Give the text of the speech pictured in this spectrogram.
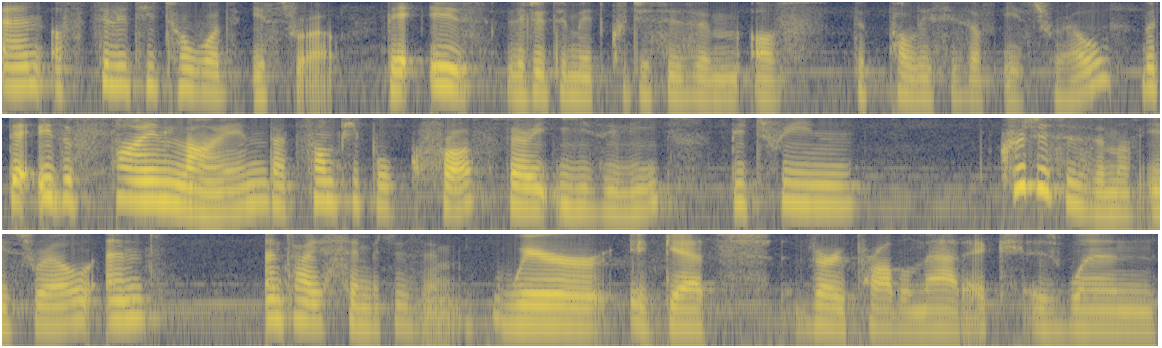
and hostility towards Israel. There is legitimate criticism of the policies of Israel, but there is a fine line that some people cross very easily between criticism of Israel and anti-Semitism. Where it gets very problematic is when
